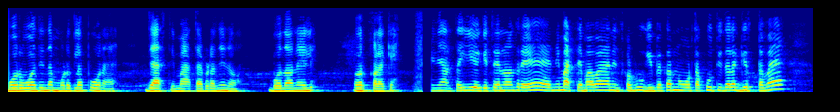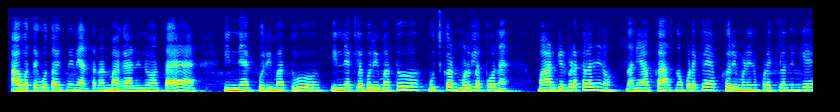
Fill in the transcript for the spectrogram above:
ಮರುವಾದಿಂದ ಮಡಗ್ಲ ಪೋನ. ಜಾಸ್ತಿ ಮಾತಾಡ್ಬೇಡ ನೀನು. ಬಂದವನೇ ಇಲ್ಲಿ, ಹೊರ್ಕೊಳಕ್ಕೆ. ನೀನು ಅಂತ ಹೇಗಿತ್ತೇನು ಅಂದರೆ ನಿಮ್ಮ ಅತ್ತೆ ಮಾವ ನಿಂತ್ಕೊಂಡು ಹೋಗಿಬೇಕಾದ್ರೆ ನೋಡ್ತಾ ಕೂತಿದ್ದಲ್ಲ ಗಿರ್ತವೆ. ಆವತ್ತೇ ಗೊತ್ತಾಯ್ತು ನೀನು ಅಂತ ನನ್ನ ಮಗ ನೀನು ಅಂತ. ಇನ್ಯಾಕೆ ಬರಿ ಮಾತು, ಇನ್ಯಾಕ್ಲ ಬರಿ ಮಾತು ಮುಚ್ಕೊಂಡು ಮಡಗ್ಲ ಪೋನ. ಮಾಡ್ಗಿಡ್ಬೇಕಲ್ಲ ನೀನು. ನಾನು ಯಾವ ಕಾಸನ್ನ ಕೊಡಕ್ಕೆ ಕರಿಮಣಿನೂ ಕೊಡಕ್ಕಿಲ್ಲ ನಿನಗೆ.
